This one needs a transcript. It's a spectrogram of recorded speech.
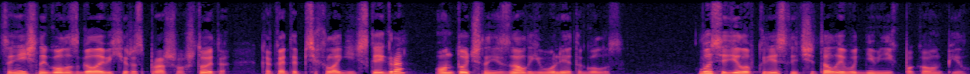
Циничный голос в голове Хиро спрашивал, что это, какая-то психологическая игра? Он точно не знал, его ли это голос. Ло сидела в кресле и читала его дневник, пока он пил.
